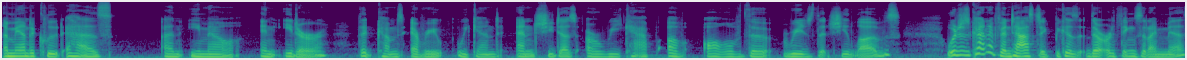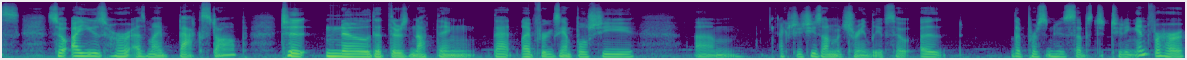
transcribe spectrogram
Amanda Kludt has an email in Eater that comes every weekend, and she does a recap of all of the reads that she loves, which is kind of fantastic because there are things that I miss. So I use her as my backstop to know that there's nothing that, like, for example, she um, actually she's on maternity leave, so uh, the person who's substituting in for her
